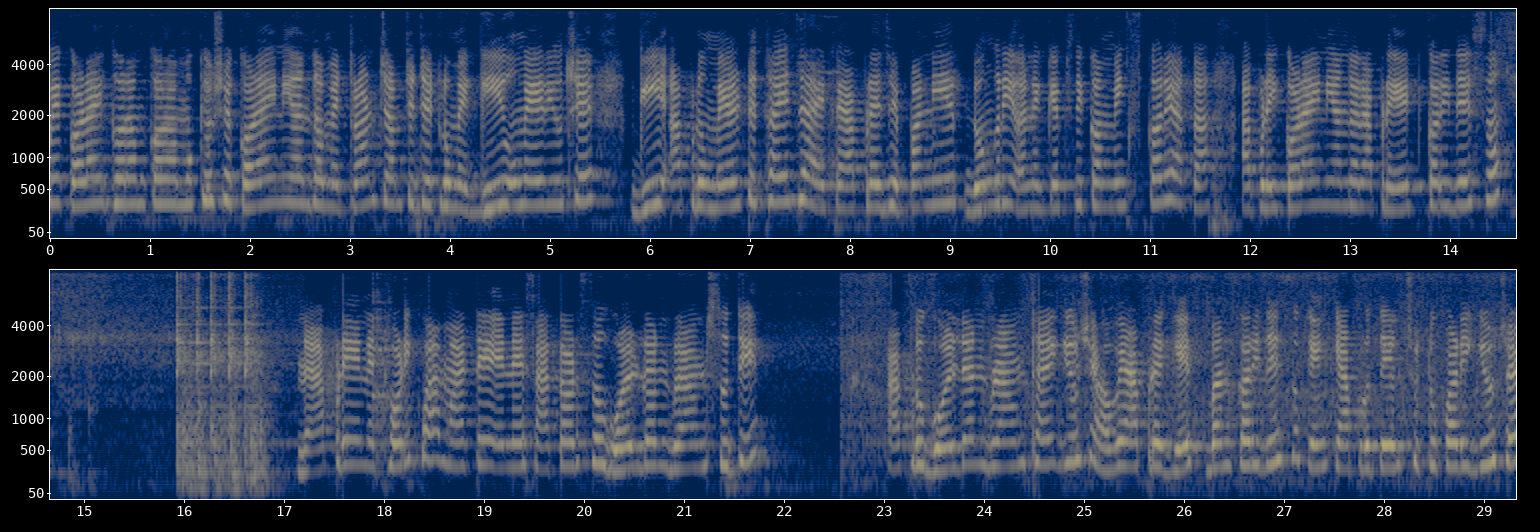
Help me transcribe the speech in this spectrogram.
મેં કઢાઈ ગરમ કરવા મૂક્યું છે. કઢાઈની અંદર મેં ત્રણ ચમચી જેટલું મેં ઘી ઉમેર્યું છે. ઘી આપણું મેલ્ટ થઈ જાય એટલે આપણે જે પનીર, ડુંગળી અને કેપ્સિકમ મિક્સ કર્યા હતા, આપણે કઢાઈની અંદર આપણે એડ કરી દઈશું ને આપણે એને થોડીક વાર માટે એને સાતડશું ગોલ્ડન બ્રાઉન સુધી આપણું ગોલ્ડન બ્રાઉન થઈ ગયું છે. હવે આપણે ગેસ બંધ કરી દઈશું કેમ કે આપણું તેલ છૂટું પડી ગયું છે.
